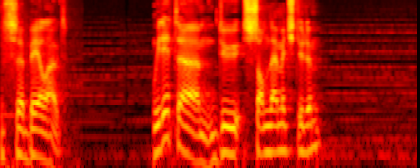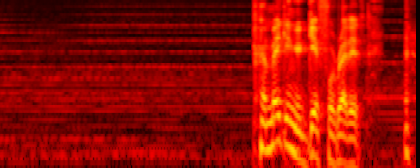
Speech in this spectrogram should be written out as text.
Let's uh, bail out. We did um, do some damage to them. I'm making a GIF for Reddit.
